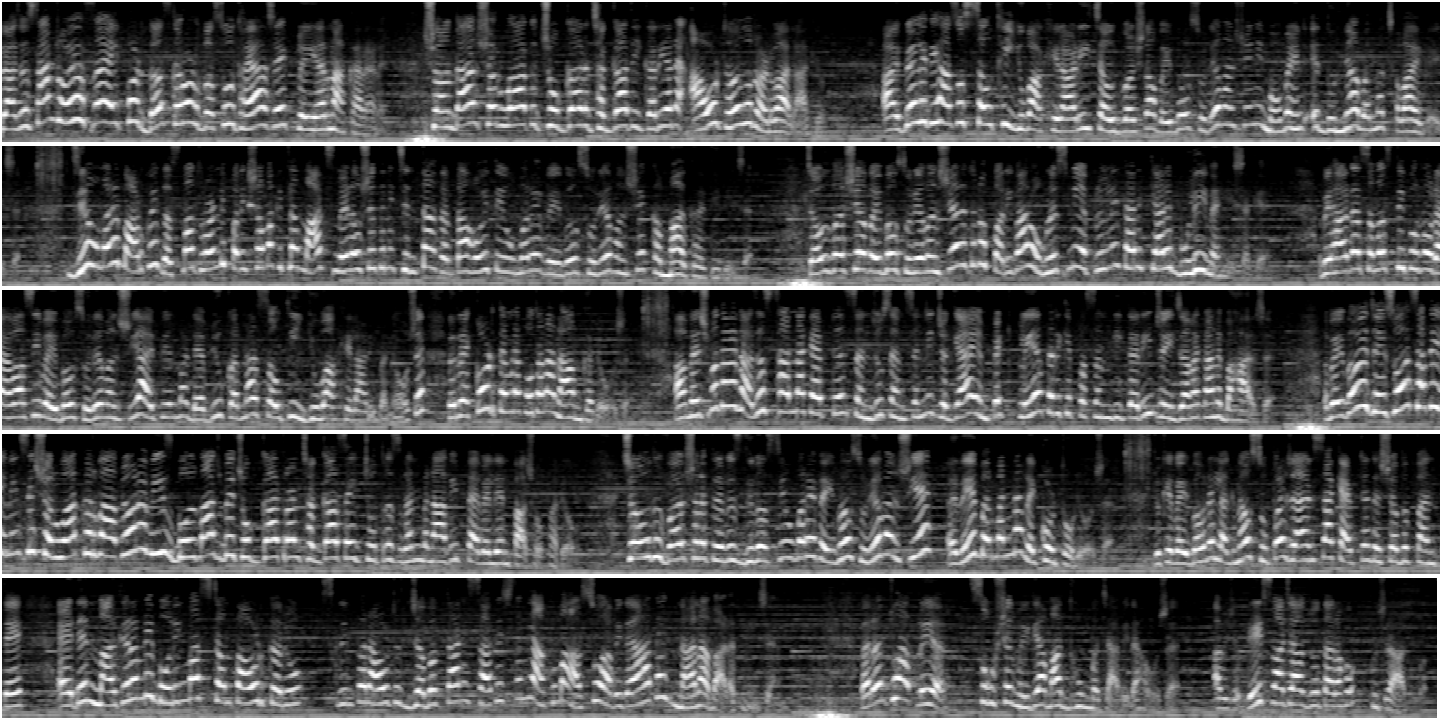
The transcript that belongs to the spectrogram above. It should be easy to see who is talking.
Speaker 1: રાજસ્થાન રોયલ્સના એક પોઈન્ટ દસ કરોડ વસૂલ થયા છે એક પ્લેયરના કારણે. શાનદાર શરૂઆત ચોગ્ગાર છગ્ગાથી કરી અને આઉટ થયો તો રડવા લાગ્યો. આઈપીએલ ઇતિહાસનો સૌથી યુવા ખેલાડી ચૌદ વર્ષના વૈભવ સૂર્યવંશીની મોમેન્ટ એ દુનિયાભરમાં છવાઈ ગઈ છે. જે ઉંમરે બાળકોએ દસમા ધોરણની પરીક્ષામાં કેટલા માર્ક્સ મેળવશે તેની ચિંતા કરતા હોય તે ઉંમરે વૈભવ સૂર્યવંશીએ કમાલ કરી દીધી છે. ચૌદ વર્ષીય વૈભવ સૂર્યવંશી અને તેનો પરિવાર ઓગણીસમી એપ્રિલની તારીખ ક્યારે ભૂલી નહીં શકે. બિહારના સમસ્તીપુરનો રહેવાસી વૈભવ સૂર્યવંશીએ આઈપીએલમાં ડેબ્યુ કરનાર સૌથી યુવા ખેલાડી બન્યો છે. રેકોર્ડ તેમણે પોતાના નામ કર્યો છે. આ મેચમાં તેણે રાજસ્થાનના કેપ્ટન સંજુ સેમસનની જગ્યાએ ઇમ્પેક્ટ પ્લેયર તરીકે પસંદગી કરી જે ઇજાના કારણે બહાર છે. વૈભવે જયસ્વાલ સાથે ઇનિંગ્સની શરૂઆત કરવા આવ્યો અને વીસ બોલમાં જ બે ચોગ્ગા, ત્રણ છગ્ગા સહિત ચોત્રીસ રન બનાવી પેવેલિયન પાછો ફર્યો. ચૌદ વર્ષ અને ત્રેવીસ દિવસની ઉંમરે વૈભવ સૂર્યવંશીએ રે બર્મનના રેકોર્ડ તોડ્યો છે. જોકે વૈભવને લખનઉ સુપર જાયન્ટ્સના કેપ્ટન રિષભ પંતે એડેન માર્કરમની બોલિંગમાં સ્ટમ્પ આઉટ કર્યો. સ્ક્રીન પર આઉટ ઝબકતાની સાથે જ તેમની આંખોમાં આંસુ આવી ગયા હતા એક નાના બાળકની જેમ. પરંતુ આ પ્લેયર સોશિયલ મીડિયામાં ધૂમ મચાવી રહ્યો છે. આવી જ અપડેટ્સ માટે આપ જોતા રહો ગુજરાત ફર્સ્ટ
